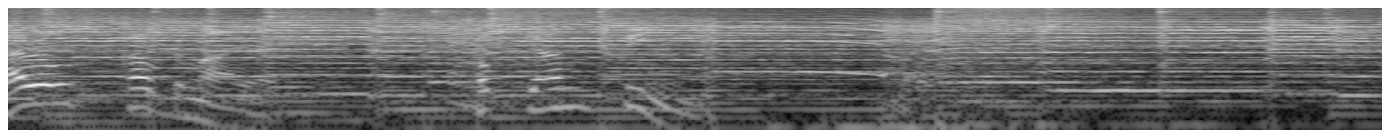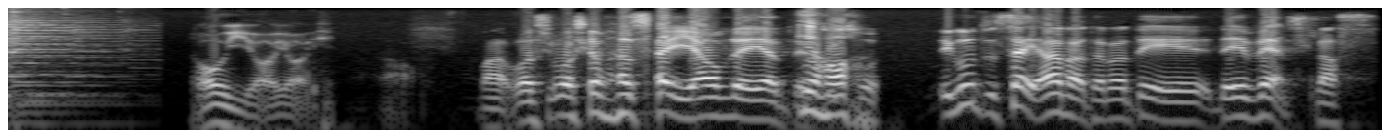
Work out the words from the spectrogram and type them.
Harold Faltermeyer. Top Gun Theme. Oj, oj, oj. Man, vad, vad ska man säga om det egentligen? Ja. Det går inte att säga annat än att det är, det är världsklass.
